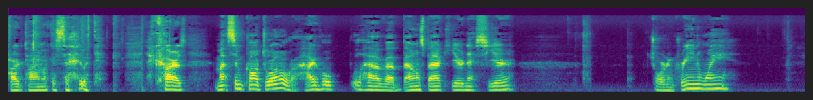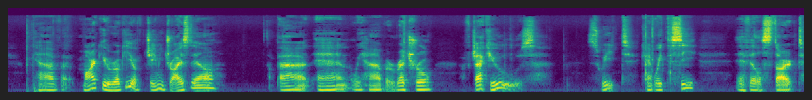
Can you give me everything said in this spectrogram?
Hard time, like I said, with the, cars. Maxime Comtois, I hope we'll have a bounce back here next year. Jordan Greenway. We have uh, a marquee rookie of Jamie Drysdale. Not bad. And we have a retro of Jack Hughes. Sweet. Can't wait to see if it'll start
